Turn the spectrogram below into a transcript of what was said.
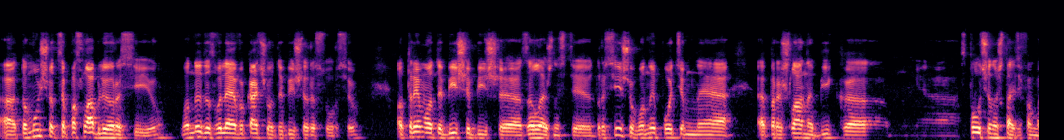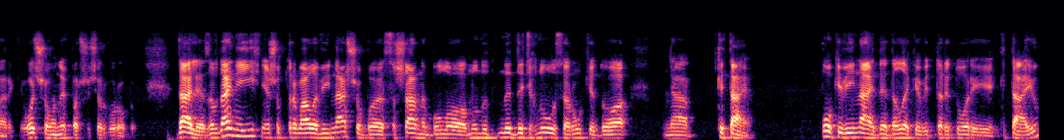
е, тому що це послаблює Росію. Вони дозволяє викачувати більше ресурсів. отримувати більше більше залежності від Росії, щоб вони потім не перейшла на бік Сполучених Штатів Америки. От що вони в першу чергу роблять. Далі завдання їхнє, щоб тривала війна, щоб США не було ну не, дотягнулося руки до е, Китаю. Поки війна йде далеко від території Китаю,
